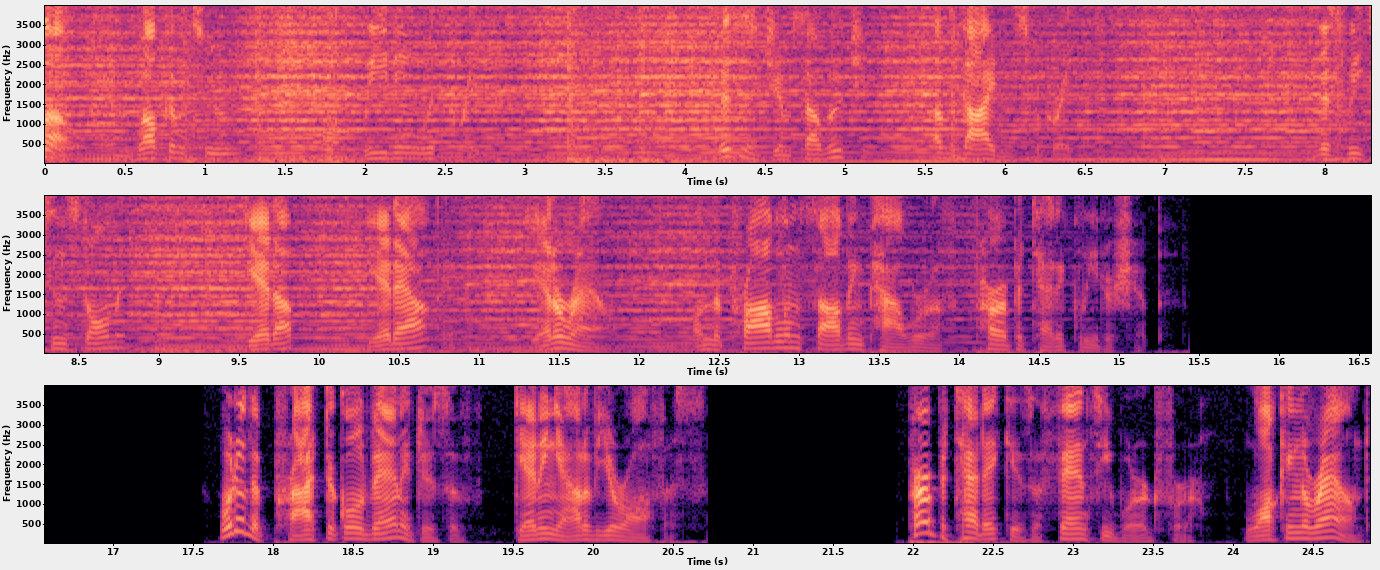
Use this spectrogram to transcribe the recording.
Hello, and welcome to Leading with Greatness. This is Jim Salvucci of Guidance for Greatness. This week's installment Get Up, Get Out, and Get Around on the problem solving power of peripatetic leadership. What are the practical advantages of getting out of your office? Peripatetic is a fancy word for walking around.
